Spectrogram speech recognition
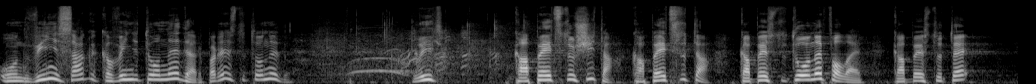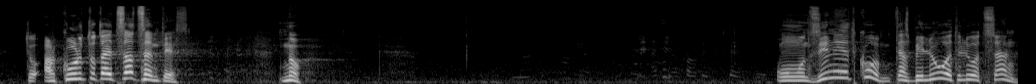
Un viņa saka, ka viņa to nedara. Pareizi, tu to nedari. Līdz, Kāpēc tu šitā? Kāpēc tu tā? Kāpēc tu to nepalaidi? Kāpēc tu te? Tu, ar kuru tu teici sacenties? Nu. Un ziniet, ko? Tas bija ļoti, ļoti sen.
